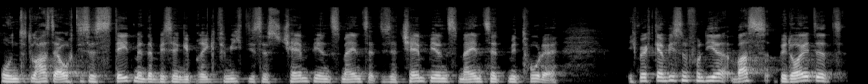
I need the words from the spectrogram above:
Und du hast ja auch dieses Statement ein bisschen geprägt für mich, dieses Champions Mindset, diese Champions Mindset Methode. Ich möchte gerne wissen von dir, was bedeutet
